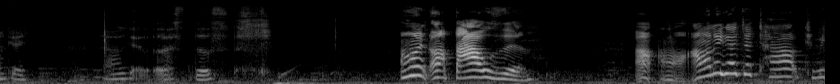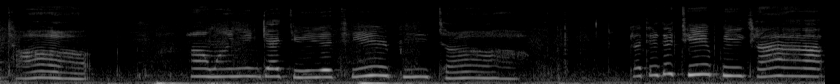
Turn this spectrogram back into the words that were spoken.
Okay. Okay, let's this. Oh, a thousand. Uh-uh. I want to get the top to the top. I want to get to the tippy top. Get to the tippy top.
